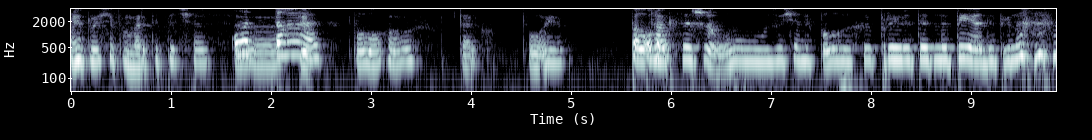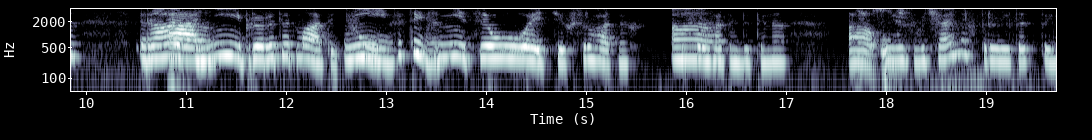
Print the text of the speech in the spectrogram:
Я боюся померти під час От е, так. під пологових, так, пологів. Пологок. Так, це ж у звичайних пологах пріоритет не ти, а дитина. А, ні, пріоритет мати. Тьфу. Ні, Це, дитина. ні, це у цих сурогатних. У А. сурогатних дитина. А Які у звичайних пріоритет ти.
